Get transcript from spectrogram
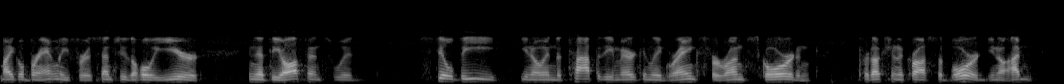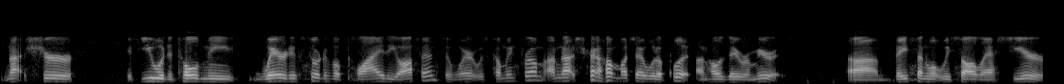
Michael Brantley for essentially the whole year, and that the offense would still be, you know, in the top of the American League ranks for runs scored and production across the board, you know, I'm not sure if you would have told me where to sort of apply the offense and where it was coming from. I'm not sure how much I would have put on Jose Ramirez. Um, based on what we saw last year,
